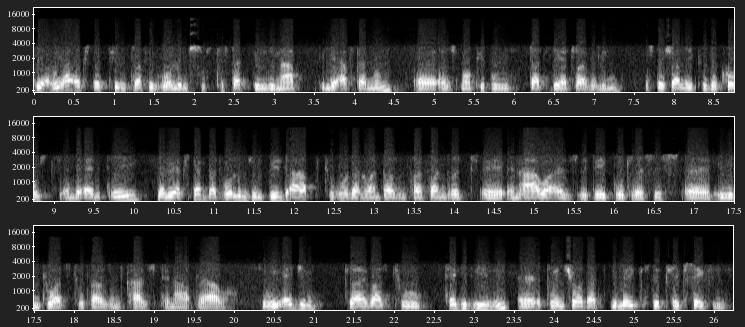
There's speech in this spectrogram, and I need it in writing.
Yeah, we are expecting traffic volumes to start building up in the afternoon uh, as more people start their traveling especially to the coast and the N3. Well, we expect that volumes will build up to more than 1,500 uh, an hour as the day progresses, uh, even towards 2,000 cars per hour. So we're urging drivers to take it easy uh, to ensure that you make the trip safely.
